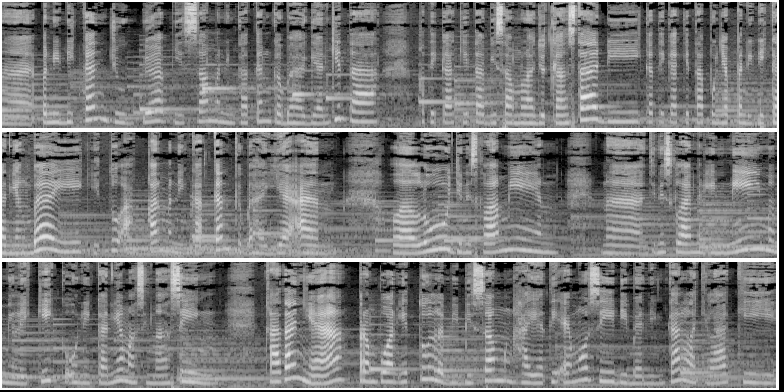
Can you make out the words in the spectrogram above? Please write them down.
Nah, pendidikan juga bisa meningkatkan kebahagiaan kita. Ketika kita bisa melanjutkan studi, ketika kita punya pendidikan yang baik, itu akan meningkatkan kebahagiaan. Lalu jenis kelamin. Nah, jenis kelamin ini memiliki keunikannya masing-masing. Katanya, perempuan itu lebih bisa menghayati emosi dibandingkan laki-laki.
